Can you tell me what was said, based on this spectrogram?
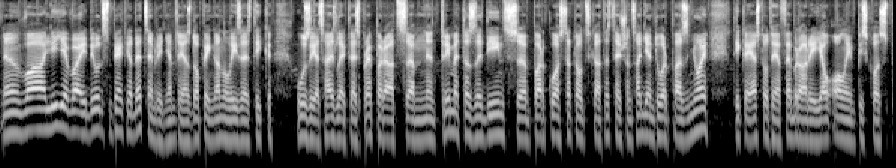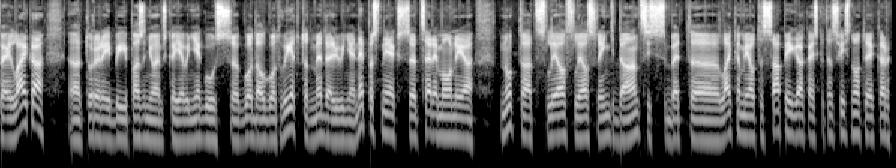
Vaļievai 25. decembrī ņemtajās dopinga analīzēs tika uziets aizliegtais preparāts trimetazidīns, par ko Startautiskā testēšanas aģentūra paziņoja tikai 8. februārī jau Olimpisko spēļu laikā. Tur arī bija paziņojums, ka, ja viņi iegūs godalgotu vietu, tad medaļu viņai nepasniegs ceremonijā. Nu, tāds liels, liels riņķa dāncis, bet laikam jau tas sāpīgākais, ka tas viss notiek ar,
